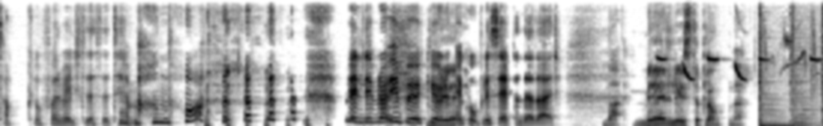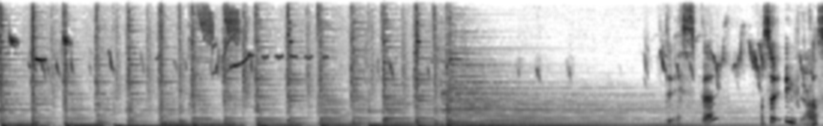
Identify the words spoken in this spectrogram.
takk og farvel til dette temaet nå. Veldig bra. Vi bør ikke gjøre det mer komplisert enn det der. Nei, mer lys til plantene. Du Espen, altså ukas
